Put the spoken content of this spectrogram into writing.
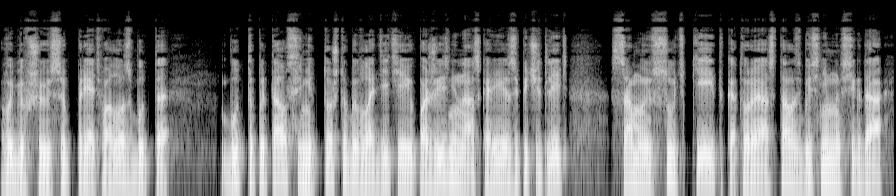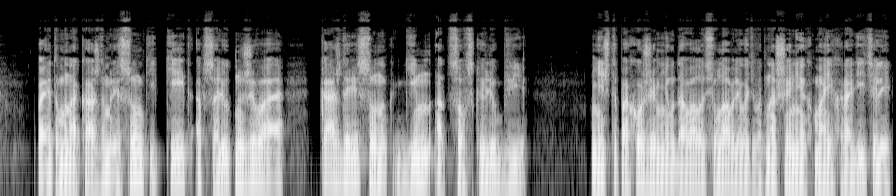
выбившуюся прядь волос, будто, будто пытался не то чтобы владеть ею пожизненно, а скорее запечатлеть самую суть Кейт, которая осталась бы с ним навсегда. Поэтому на каждом рисунке Кейт абсолютно живая. Каждый рисунок – гимн отцовской любви. Нечто похожее мне удавалось улавливать в отношениях моих родителей,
